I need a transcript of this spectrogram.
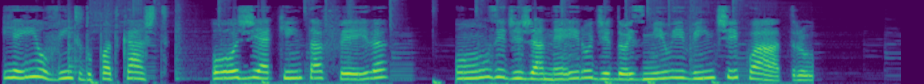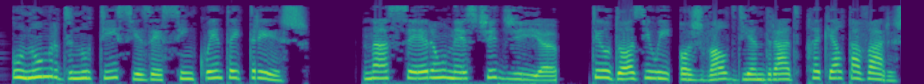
E aí, ouvinte do podcast? Hoje é quinta-feira, 11 de janeiro de 2024. O número de notícias é 53. Nasceram neste dia. Teodósio e Osvaldo de Andrade, Raquel Tavares.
